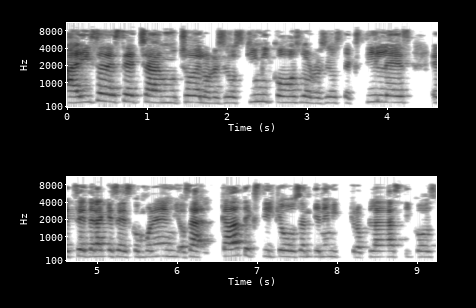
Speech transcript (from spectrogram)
ahí se desecha mucho de los residuos químicos, los residuos textiles, etcétera, que se descomponen en, o sea, cada textil que usan tiene microplásticos.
